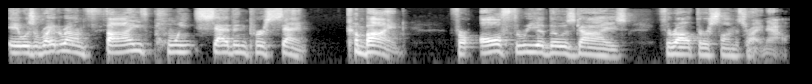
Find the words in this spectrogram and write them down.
it was right around five point seven percent combined for all three of those guys throughout their slumps right now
